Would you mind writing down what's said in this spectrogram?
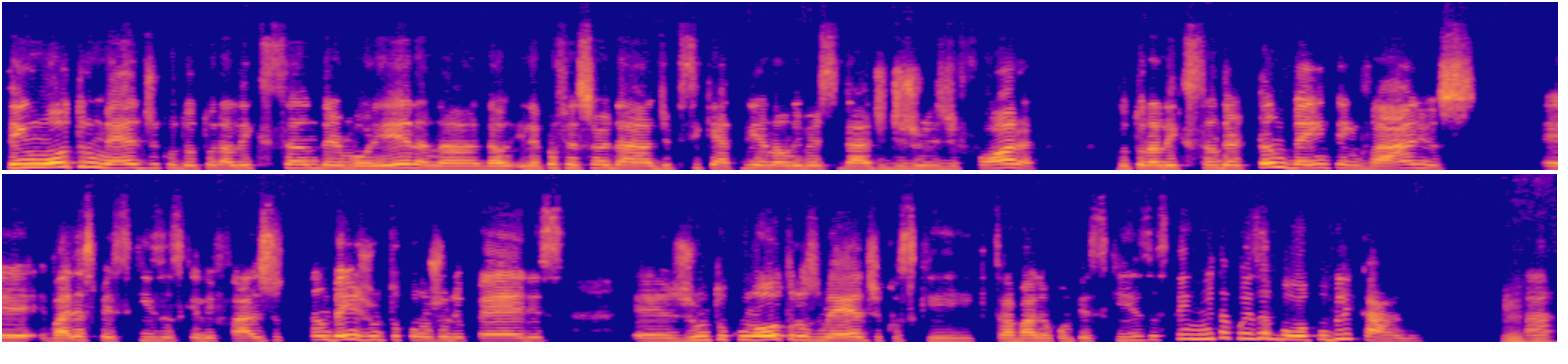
Tem um outro médico, o doutor Alexander Moreira, na, da, ele é professor da, de psiquiatria na Universidade de Juiz de Fora. O doutor Alexander também tem vários, é, várias pesquisas que ele faz, também junto com o Júlio Pérez, é, junto com outros médicos que, que, trabalham com pesquisas. Tem muita coisa boa publicada. Uhum. Tá?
